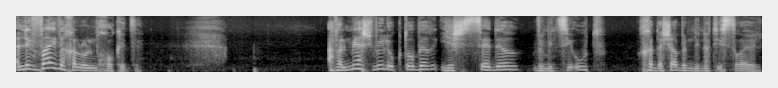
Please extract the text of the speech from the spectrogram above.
הלוואי ויכולנו למחוק את זה. אבל מ-7 לאוקטובר יש סדר ומציאות חדשה במדינת ישראל.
